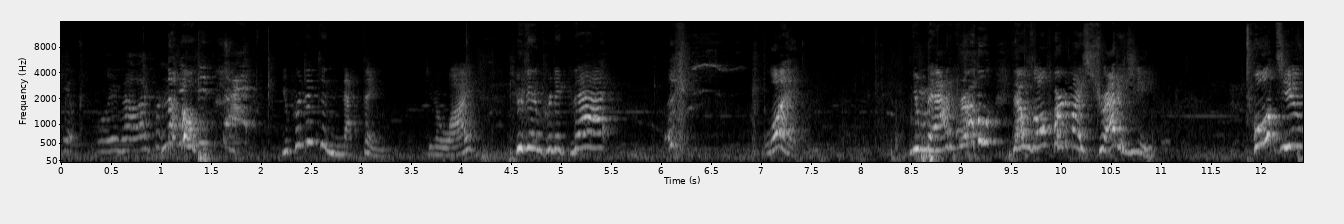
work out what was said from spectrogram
Can't believe how I predicted No. that. You predicted nothing. Do you know why? You didn't predict that. What? You mad, bro? That was all part of my strategy. Told you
